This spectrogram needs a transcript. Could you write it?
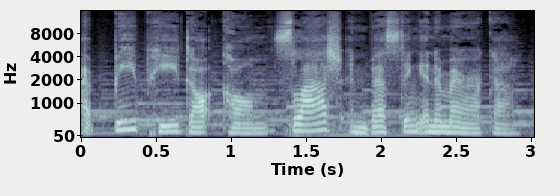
at bp.com slash investing in America.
